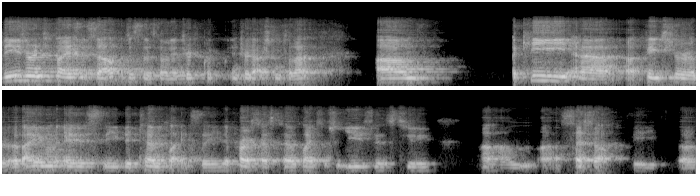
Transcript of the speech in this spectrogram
The user interface itself, just a sort of quick introduction to that. Um, a key uh, feature of, of, AIM is the, the templates, the, the, process templates which it uses to um, uh, set up the uh,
